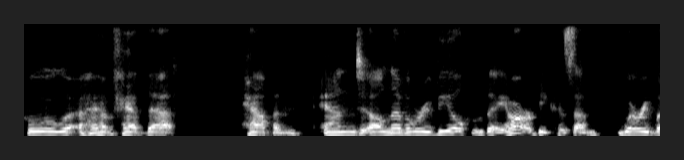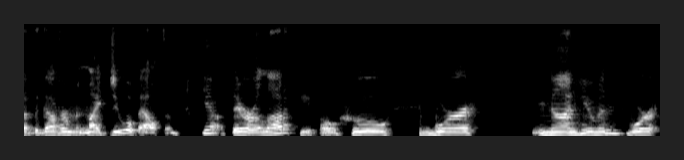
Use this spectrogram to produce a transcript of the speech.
who have had that happen. And I'll never reveal who they are because I'm worried what the government might do about them. Yeah, there are a lot of people who were non human, were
